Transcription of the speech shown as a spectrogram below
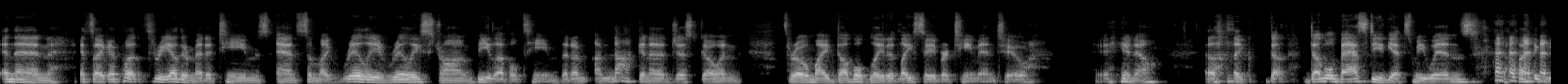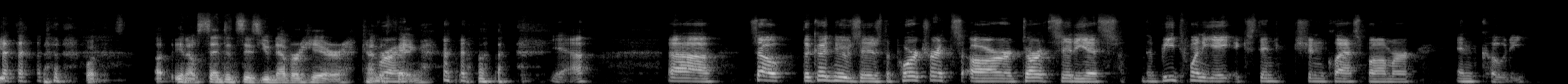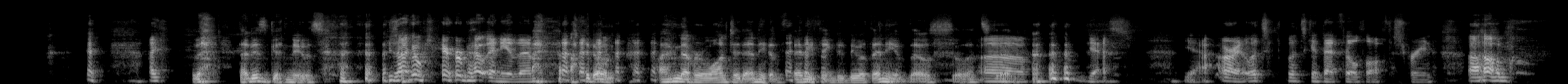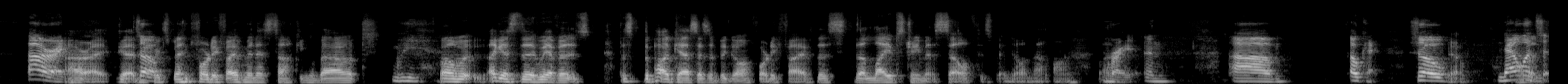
and then it's like I put three other meta teams and some like really really strong B level team that I'm I'm not gonna just go and throw my double bladed lightsaber team into, you know. Like d- double Basti gets me wins. like, uh, you know sentences you never hear kind of right. thing yeah uh, so the good news is the portraits are darth sidious the b-28 extinction class bomber and Cody. I that is good news because I don't care about any of them. I don't. I've never wanted any of anything to do with any of those, so that's uh, good. yes, yeah. All right, let's let's get that filth off the screen. Um, all right. All right. Good. So we spent 45 minutes talking about. We. Well, I guess the we have a this, the podcast hasn't been going 45. This the live stream itself has been going that long. Right. And um, okay. So yeah. now let's.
